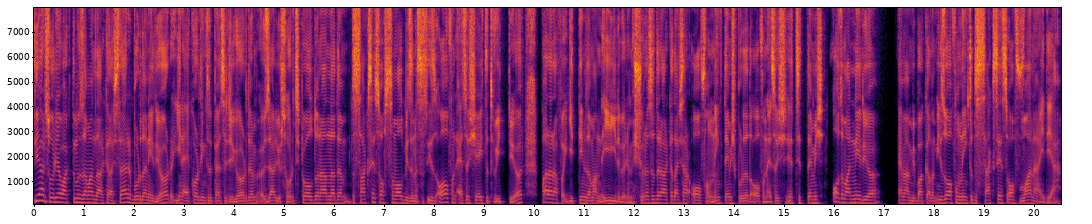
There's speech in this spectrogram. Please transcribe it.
Diğer soruya baktığımız zaman da arkadaşlar burada ne diyor? Yine according to the passage'i gördüm. Özel bir soru tipi olduğunu anladım. The success of small businesses is often associated with diyor. Paragrafa gittiğim zaman da ilgili bölümü şurasıdır arkadaşlar. Often link demiş. Burada da often associated demiş. O zaman ne diyor? Hemen bir bakalım. Is often linked to the success of one idea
